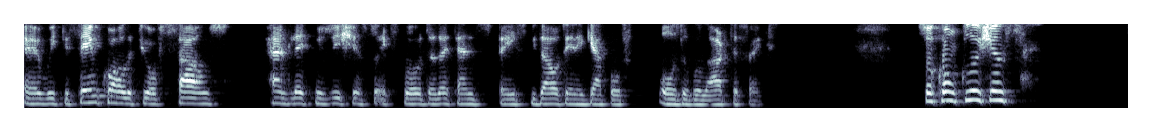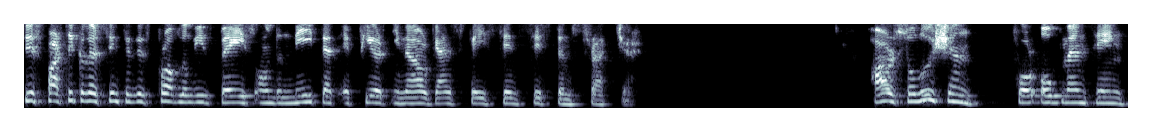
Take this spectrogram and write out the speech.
uh, with the same quality of sounds and let musicians to explore the latent space without any gap of audible artifacts. So conclusions, this particular synthesis problem is based on the need that appeared in our GAN space synth system structure. Our solution for augmenting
